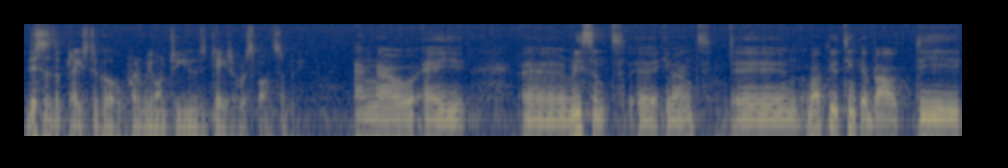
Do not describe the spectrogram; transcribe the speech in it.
this is the place to go when we want to use data responsibly. And now a uh, recent uh, event. Um, what do you think about the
